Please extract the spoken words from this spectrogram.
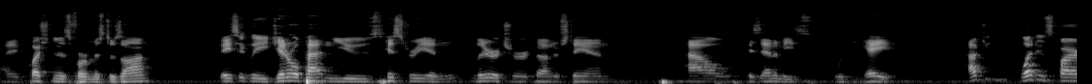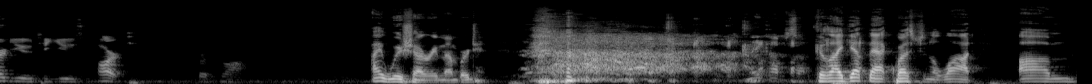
my question is for Mr. Zahn. Basically, General Patton used history and literature to understand how his enemies would behave. How you? What inspired you to use art for Thrawn? I wish I remembered. Make up something. because I get that question a lot. Um,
